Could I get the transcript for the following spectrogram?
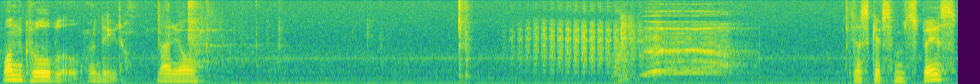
one cruel blow, indeed. Manual. Just give some space.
